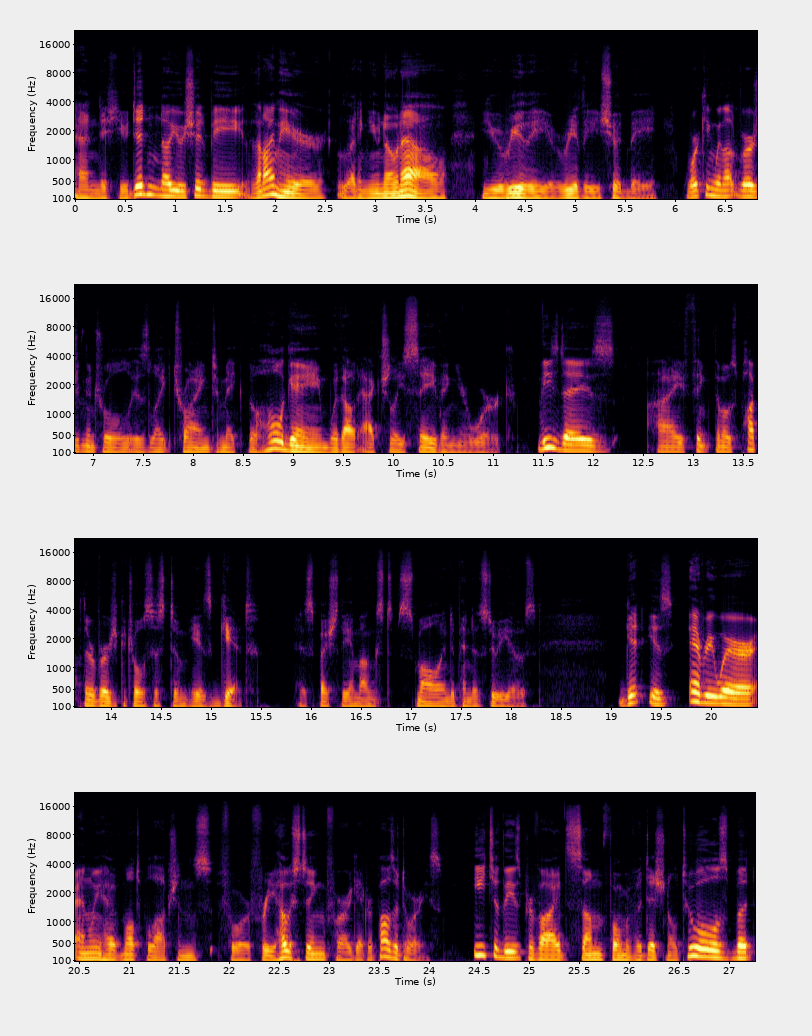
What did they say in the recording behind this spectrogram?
And if you didn't know you should be, then I'm here, letting you know now, you really, really should be. Working without version control is like trying to make the whole game without actually saving your work. These days, I think the most popular version control system is Git, especially amongst small independent studios. Git is everywhere, and we have multiple options for free hosting for our Git repositories. Each of these provides some form of additional tools, but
